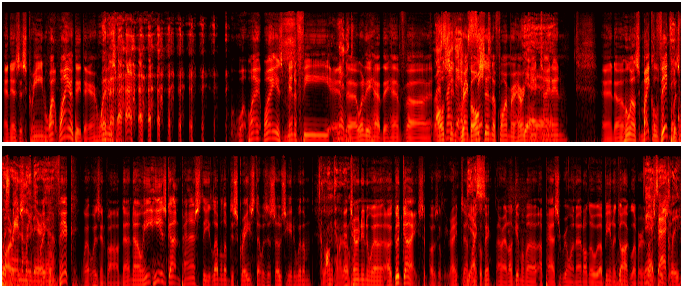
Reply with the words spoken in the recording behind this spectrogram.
and there's a screen. Why? Why are they there? Why is? wh- Why, why is Menefee and Yeah, uh, what do they have? They have uh, Olsen, Greg Olsen, the former Hurricane yeah, tight yeah. end. And uh, who else? Michael Vick, Vick was, was part randomly of this thing. there, Michael yeah. Vick wa- was involved. Now, now he, he has gotten past the level of disgrace that was associated with him A long time ago. and turned into a, a good guy, supposedly, right? Uh, Yes. Michael Vick. All right, I'll give him a, a pass through on that. Although uh, being a dog lover, yeah, let's face it, exactly.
